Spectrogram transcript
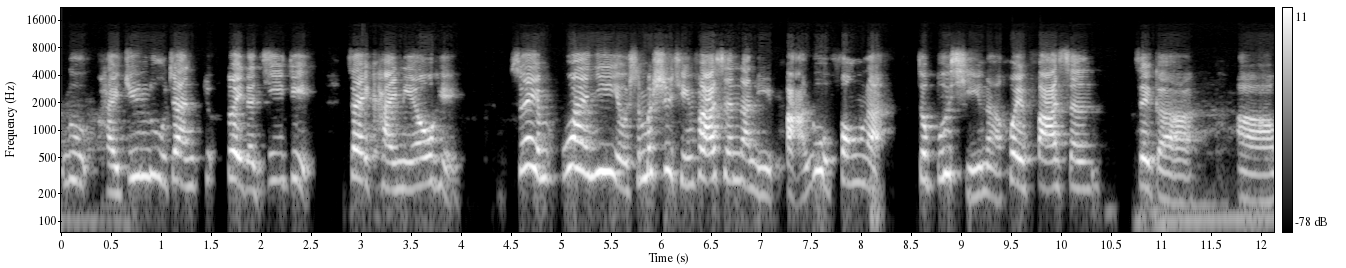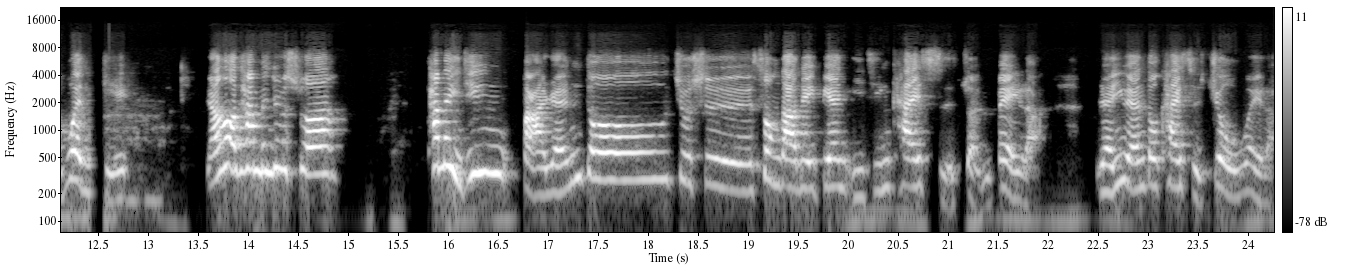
陆海军陆战队的基地在凯尼欧黑，所以万一有什么事情发生了，你把路封了就不行了，会发生这个啊、问题。然后他们就说，他们已经把人都就是送到那边，已经开始准备了。人员都开始就位了，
